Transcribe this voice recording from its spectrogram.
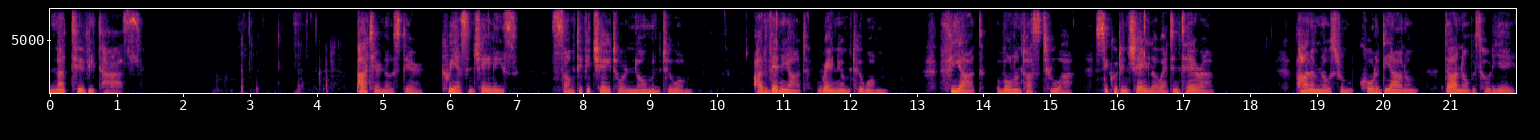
Nativitas. Pater noster, qui es in celis, sanctificetur nomen tuum. Adveniat regnum tuum. Fiat voluntas tua sicut in cielo et in terra. Panem nostrum quotidianum da nobis hodie,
